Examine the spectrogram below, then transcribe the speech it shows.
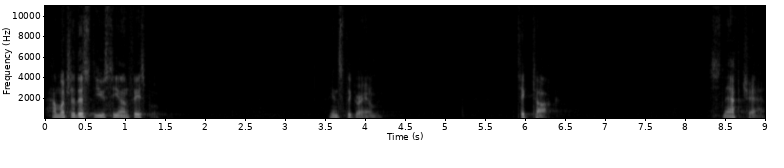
How much of this do you see on Facebook? Instagram, TikTok, Snapchat.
